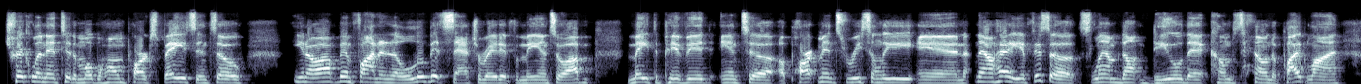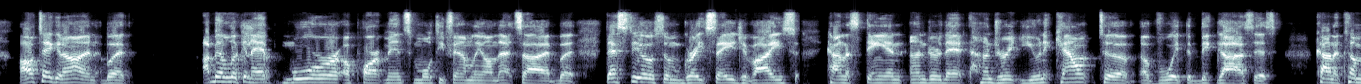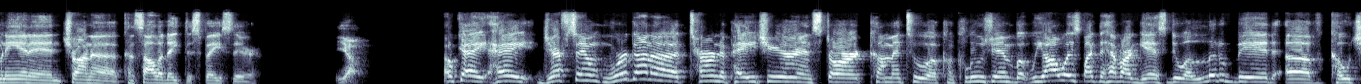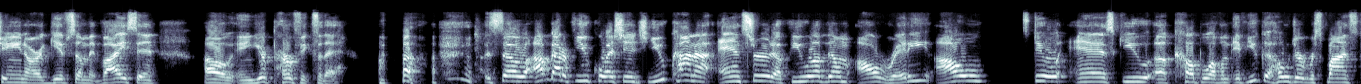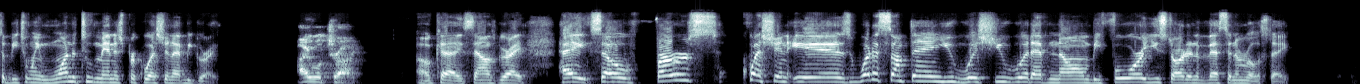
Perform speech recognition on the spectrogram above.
trickling into the mobile home park space. And so, you know, I've been finding it a little bit saturated for me. And so I've made the pivot into apartments recently. And now, hey, if it's a slam dunk deal that comes down the pipeline, I'll take it on. But I've been looking at more apartments, multifamily on that side, but that's still some great sage advice. Kind of stand under that hundred unit count to avoid the big guys that's kind of coming in and trying to consolidate the space there. Yeah. Okay. Hey, Jefferson, we're going to turn the page here and start coming to a conclusion, but we always like to have our guests do a little bit of coaching or give some advice. And oh, and you're perfect for that. so I've got a few questions. You kind of answered a few of them already. I'll still ask you a couple of them. If you could hold your response to between one to two minutes per question, that'd be great. I will try. Okay, sounds great. Hey, so first question is what is something you wish you would have known before you started investing in real estate?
